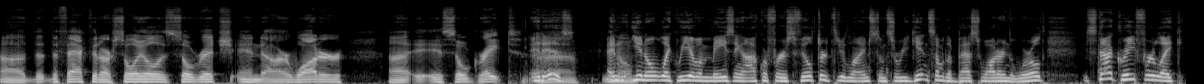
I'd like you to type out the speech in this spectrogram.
Uh, the the fact that our soil is so rich and our water uh, is so great. It uh, is. And know. you know, like we have amazing aquifers filtered through limestone, so we're getting some of the best water in the world. It's not great for like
